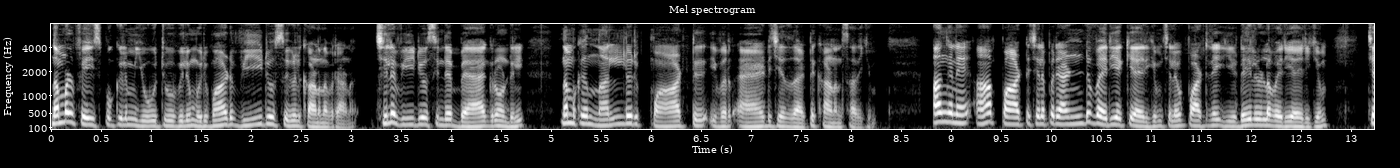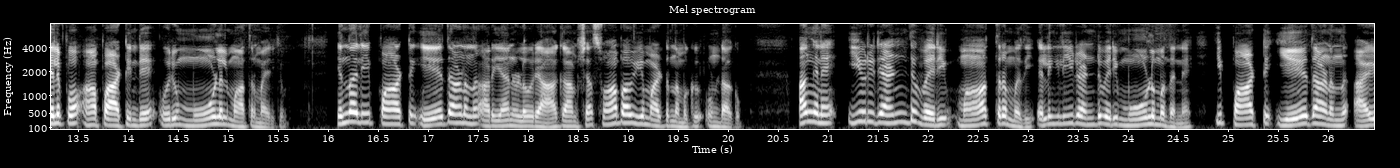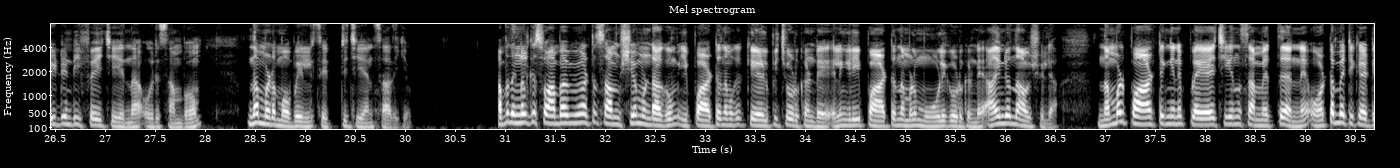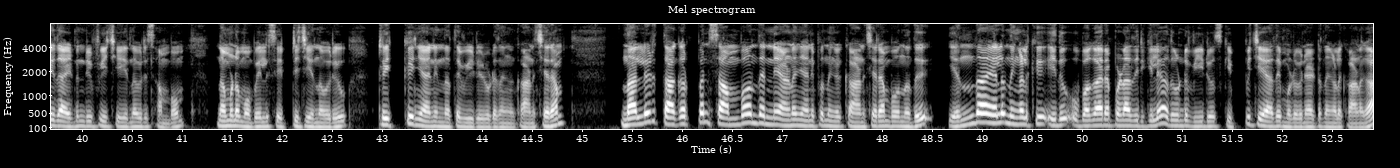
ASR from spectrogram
നമ്മൾ ഫേസ്ബുക്കിലും യൂട്യൂബിലും ഒരുപാട് വീഡിയോസുകൾ കാണുന്നവരാണ്. ചില വീഡിയോസിന്റെ ബാക്ക്ഗ്രൗണ്ടിൽ നമുക്ക് നല്ലൊരു പാട്ട് ഇവർ ആഡ് ചെയ്തതായിട്ട് കാണാൻ സാധിക്കും. അങ്ങനെ ആ പാട്ട് ചിലപ്പോൾ രണ്ട് വരിയൊക്കെ ആയിരിക്കും. ചിലപ്പോൾ പാട്ടിന്റെ ഇടയിലുള്ള വരിയായിരിക്കും ചിലപ്പോൾ ആ പാട്ടിന്റെ ഒരു മൂളൽ മാത്രമായിരിക്കും. എന്നാൽ ഈ പാട്ട് ഏതാണെന്ന് അറിയാനുള്ള ഒരു ആകാംക്ഷ സ്വാഭാവികമായിട്ടും നമുക്ക് ഉണ്ടാകും. അങ്ങനെ ഈ ഒരു രണ്ട് വരി മാത്രം മതി. അല്ലെങ്കിൽ ഈ രണ്ട് വരി മൂളുമ്പോൾ തന്നെ ഈ പാട്ട് ഏതാണെന്ന് ഐഡന്റിഫൈ ചെയ്യുന്ന ഒരു സംഭവം നമ്മുടെ മൊബൈലിൽ സെറ്റ് ചെയ്യാൻ സാധിക്കും. അപ്പോൾ നിങ്ങൾക്ക് സ്വാഭാവികമായിട്ടും സംശയം ഉണ്ടാകും ഈ പാട്ട് നമുക്ക് കേൾപ്പിച്ചു കൊടുക്കണ്ടേ? അല്ലെങ്കിൽ ഈ പാട്ട് നമ്മൾ മൂളി കൊടുക്കണ്ടേ? അതിന്റെ ഒന്നും ആവശ്യമില്ല. നമ്മൾ പാട്ട് ഇങ്ങനെ പ്ലേ ചെയ്യുന്ന സമയത്ത് തന്നെ ഓട്ടോമാറ്റിക്കായിട്ട് ഇത് ഐഡന്റിഫൈ ചെയ്യുന്ന ഒരു സംഭവം നമ്മുടെ മൊബൈലിൽ സെറ്റ് ചെയ്യുന്ന ഒരു ട്രിക്ക് ഞാൻ ഇന്നത്തെ വീഡിയോയിലൂടെ നിങ്ങൾക്ക് കാണിച്ചു തരാം നല്ലൊരു തകർപ്പൻ സംഭവം തന്നെയാണ് ഞാനിപ്പോൾ നിങ്ങൾക്ക് കാണിച്ചു തരാൻ പോകുന്നത്. എന്തായാലും നിങ്ങൾക്ക് ഇത് ഉപകാരപ്പെടാതിരിക്കില്ല. അതുകൊണ്ട് വീഡിയോ സ്കിപ്പ് ചെയ്യാതെ മുഴുവനായിട്ട് നിങ്ങൾ കാണുക.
